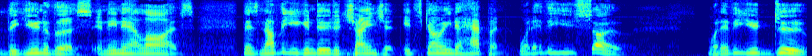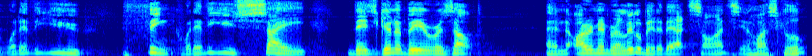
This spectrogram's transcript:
the universe and in our lives. There's nothing you can do to change it. It's going to happen. Whatever you sow, whatever you do, whatever you think, whatever you say, there's going to be a result. And I remember a little bit about science in high school.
